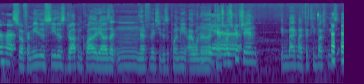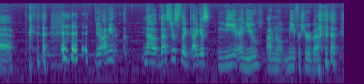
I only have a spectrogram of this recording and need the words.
Uh huh. So for me to see this drop in quality, I was like, mm, Netflix, you disappoint me. I want to cancel my subscription. Give me back my 15 bucks, please. uh, you know, I mean, now that's just like, I guess, me and you. I don't know, me for sure, but.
